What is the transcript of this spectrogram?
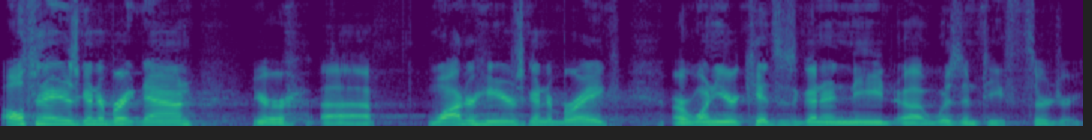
alternator is going to break down, your uh, water heater is going to break, or one of your kids is going to need uh, wisdom teeth surgery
